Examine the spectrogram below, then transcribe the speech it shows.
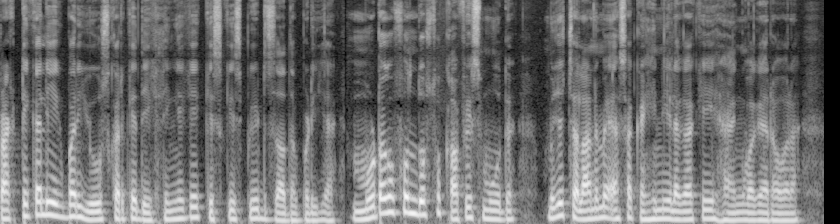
प्रैक्टिकली एक बार यूज़ करके देख लेंगे कि किसकी स्पीड ज़्यादा बढ़िया है। मोटो का फ़ोन दोस्तों काफ़ी स्मूथ है। मुझे चलाने में ऐसा कहीं नहीं लगा कि हैंग वगैरह हो रहा है।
